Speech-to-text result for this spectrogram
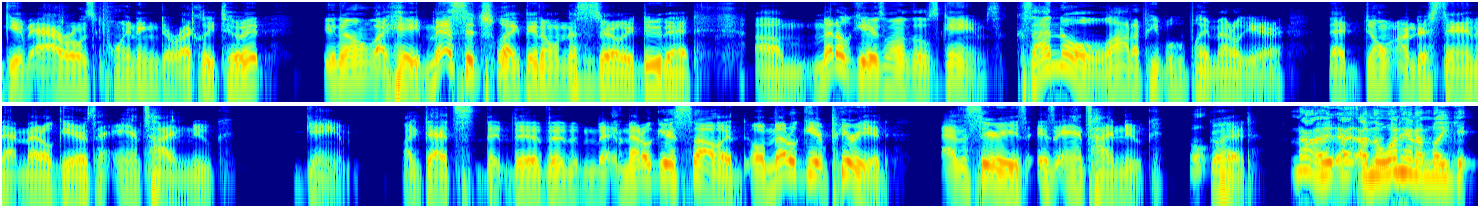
give arrows pointing directly to it you know, like, hey, message. Like, they don't necessarily do that. Um, Metal Gear is one of those games because I know a lot of people who play Metal Gear that don't understand that Metal Gear is an anti nuke game. Like, that's the, the, the, the Metal Gear Solid or Metal Gear, period, as a series is anti nuke. Well, Go ahead no, on the one hand, I'm like,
